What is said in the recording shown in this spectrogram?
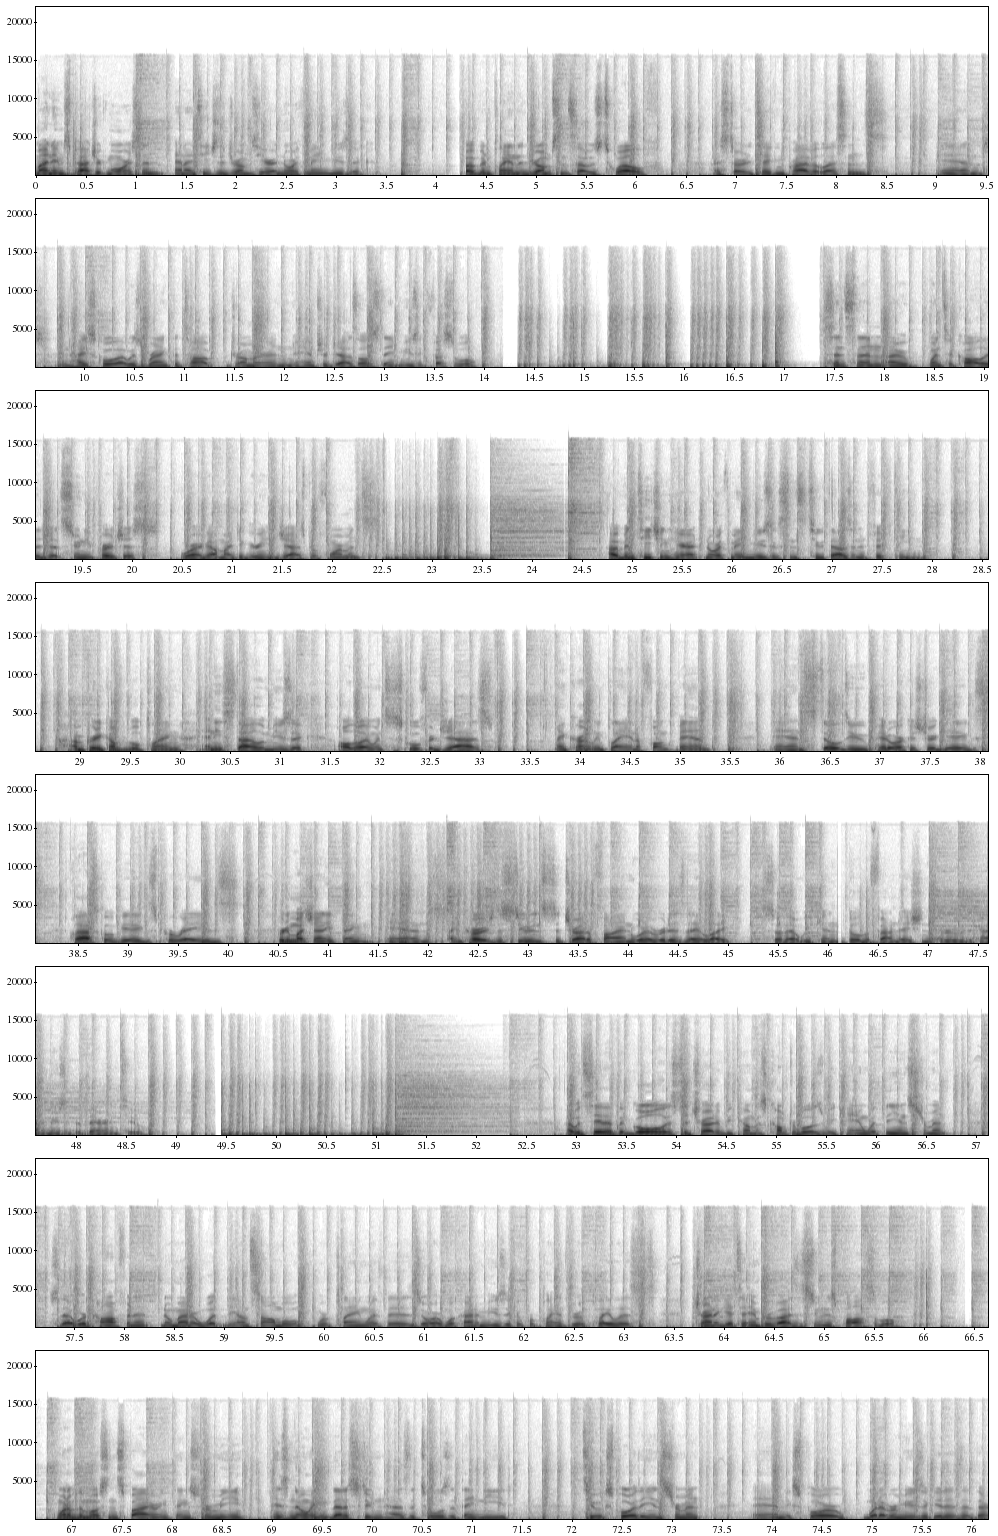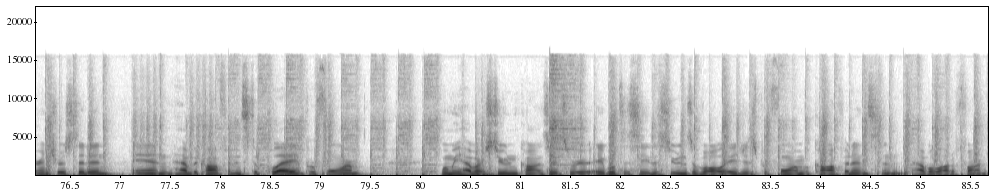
My name's Patrick Morrison and I teach the drums here at North Main Music. I've been playing the drums since I was 12. I started taking private lessons and in high school I was ranked the top drummer in New Hampshire Jazz All-State Music Festival. Since then I went to college at SUNY Purchase where I got my degree in jazz performance. I've been teaching here at North Main Music since 2015. I'm pretty comfortable playing any style of music. Although I went to school for jazz, I currently play in a funk band and still do pit orchestra gigs, classical gigs, parades, pretty much anything. And I encourage the students to try to find whatever it is they like so that we can build a foundation through the kind of music that they're into. I would say that the goal is to try to become as comfortable as we can with the instrument so that we're confident no matter what the ensemble we're playing with is or what kind of music if we're playing through a playlist, trying to get to improvise as soon as possible. One of the most inspiring things for me is knowing that a student has the tools that they need to explore the instrument and explore whatever music it is that they're interested in and have the confidence to play and perform. When we have our student concerts, we're able to see the students of all ages perform with confidence and have a lot of fun.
